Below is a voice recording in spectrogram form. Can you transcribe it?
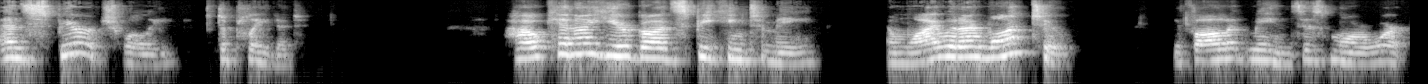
and spiritually depleted. How can I hear God speaking to me? And why would I want to if all it means is more work?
